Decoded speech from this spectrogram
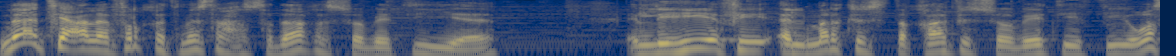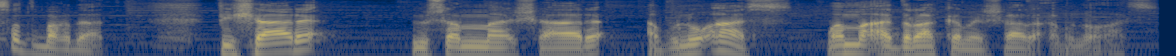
نأتي على فرقة مسرح الصداقة السوفيتية اللي هي في المركز الثقافي السوفيتي في وسط بغداد. في شارع يسمى شارع أبو نؤاس. وما أدراك ما شارع أبو نؤاس.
